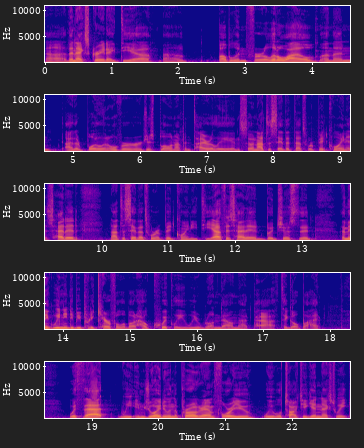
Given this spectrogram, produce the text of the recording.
uh, the next great idea, uh, bubbling for a little while, and then either boiling over or just blowing up entirely. And so, not to say that that's where Bitcoin is headed, not to say that's where a Bitcoin ETF is headed, but just that I think we need to be pretty careful about how quickly we run down that path to go by. With that, we enjoy doing the program for you. We will talk to you again next week.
